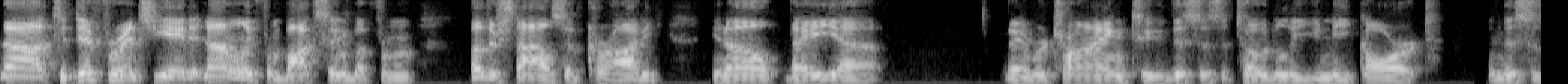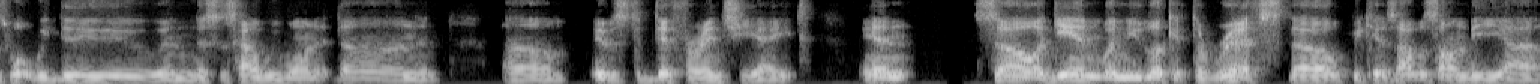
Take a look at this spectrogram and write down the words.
no, to differentiate it not only from boxing but from other styles of karate. You know, they uh, they were trying to. This is a totally unique art, and this is what we do, and this is how we want it done, and um, it was to differentiate. And so again, when you look at the riffs, though, because I was on the uh,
